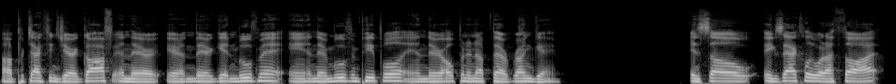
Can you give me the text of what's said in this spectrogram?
uh, protecting Jared Goff, and they're and they're getting movement, and they're moving people, and they're opening up that run game. And so, exactly what I thought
